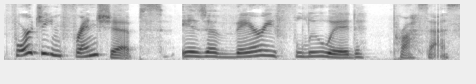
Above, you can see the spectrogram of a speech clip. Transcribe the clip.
forging friendships is a very fluid process.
